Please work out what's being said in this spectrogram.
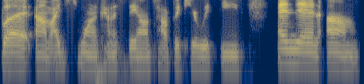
but um, I just want to kind of stay on topic here with these. And then, um,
